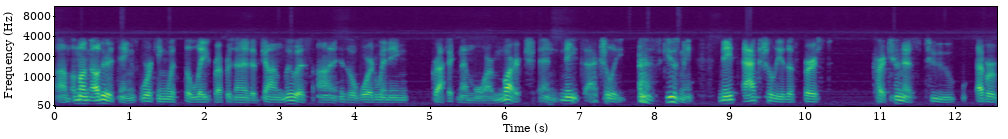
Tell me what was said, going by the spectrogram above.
um, among other things, working with the late Representative John Lewis on his award winning graphic memoir, March. And Nate's actually, excuse me, Nate's actually the first cartoonist to ever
